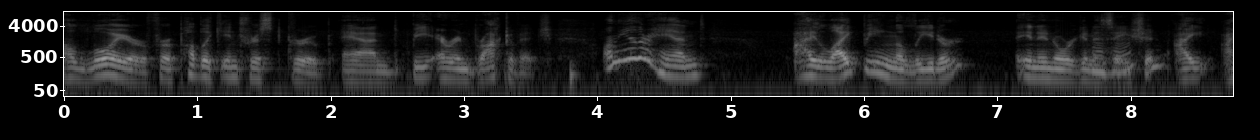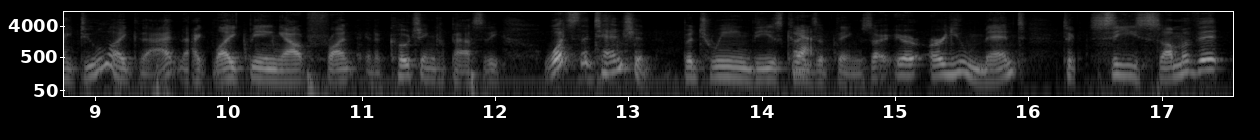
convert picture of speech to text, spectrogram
a lawyer for a public interest group and be Erin Brockovich. On the other hand, I like being a leader in an organization. Mm-hmm. I, I do like that. I like being out front in a coaching capacity. What's the tension between these kinds yeah. of things? Are, are you meant to see some of it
